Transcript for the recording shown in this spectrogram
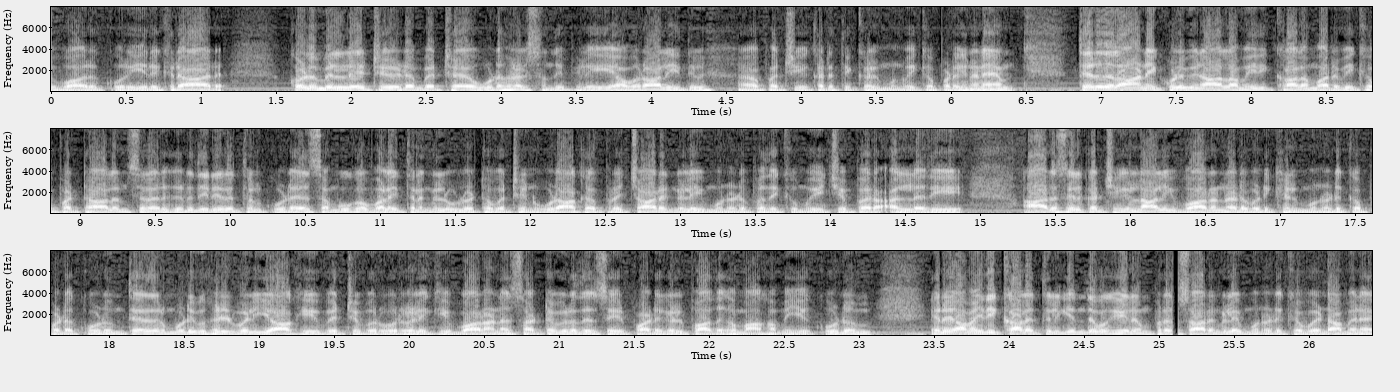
இவ்வாறு கூறியிருக்கிறார். கொழும்பில் நேற்று இடம்பெற்ற ஊடகர்கள் சந்திப்பிலேயே அவரால் இது பற்றிய கருத்துக்கள் முன்வைக்கப்படுகின்றன. தேர்தல் ஆணைக்குழுவினால் அமைதிக்காலம் அறிவிக்கப்பட்டாலும் சிலர் இறுதி நேரத்தில் கூட சமூக வலைதளங்கள் உள்ளிட்டவற்றின் ஊடாக பிரச்சாரங்களை முன்னெடுப்பதற்கு முயற்சிப்பர் அல்லது அரசியல் கட்சிகளினால் இவ்வாறான நடவடிக்கைகள் முன்னெடுக்கப்படக்கூடும். தேர்தல் முடிவுகள் வழியாக வெற்றி பெறுபவர்களுக்கு இவ்வாறான சட்டவிரோத செயற்பாடுகள் பாதகமாக அமையக்கூடும். எனவே அமைதி காலத்தில் எந்த வகையிலும் பிரச்சாரங்களை முன்னெடுக்க வேண்டாம் என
